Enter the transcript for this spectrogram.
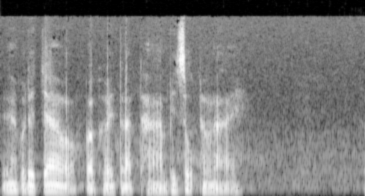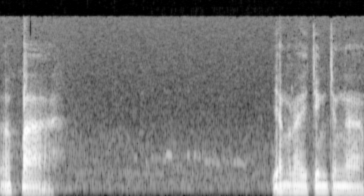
พระพุทธเจ้าก็เคยตรัสถามพิสุทั้งหลายว่าป่า อย่างไรจึงจะงาม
